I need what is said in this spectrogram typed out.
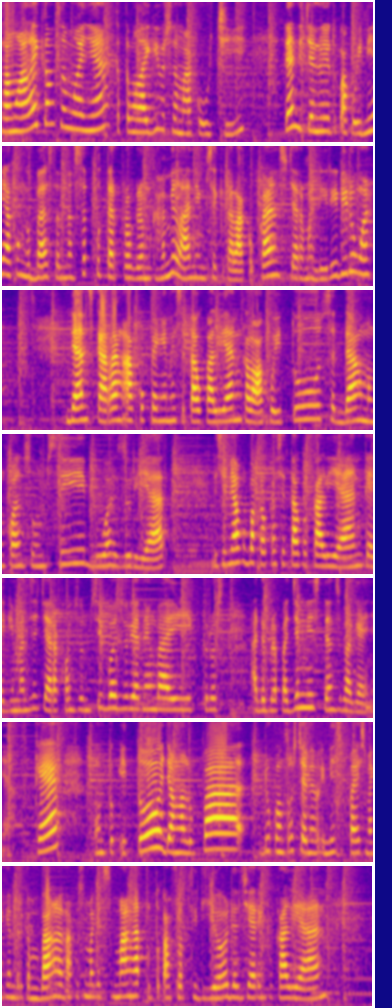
Assalamualaikum semuanya. Ketemu lagi bersama aku Uci. Dan di channel youtube aku ini aku ngebahas tentang seputar program kehamilan Yang bisa kita lakukan secara mandiri di rumah. Dan sekarang aku pengen ngasih tahu kalian Kalau aku itu sedang mengkonsumsi buah zuriat. Di sini aku bakal kasih tahu ke kalian kayak gimana sih cara konsumsi buah zuriat yang baik, terus ada berapa jenis dan sebagainya. Oke, untuk itu jangan lupa dukung terus channel ini supaya semakin berkembang dan aku semakin semangat untuk upload video dan sharing ke kalian.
